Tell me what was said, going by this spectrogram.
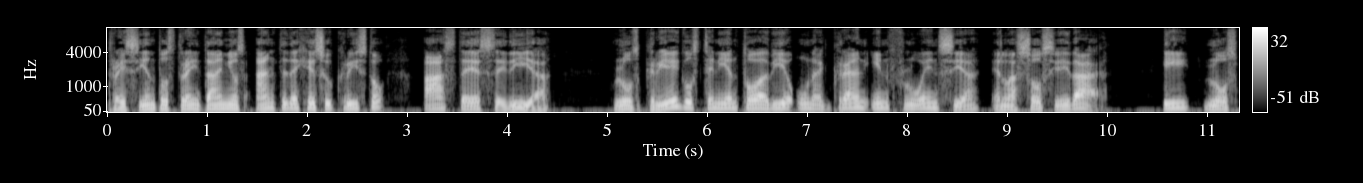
330 años antes de Jesucristo hasta ese día, los griegos tenían todavía una gran influencia en la sociedad. Y los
